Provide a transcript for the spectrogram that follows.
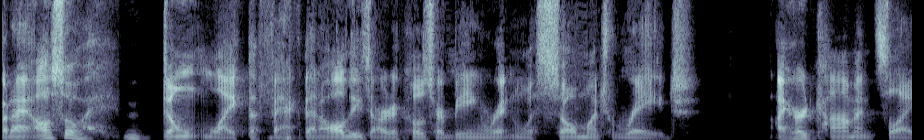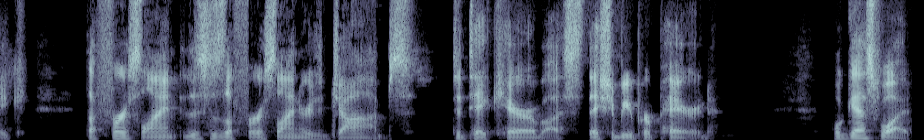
But I also don't like the fact that all these articles are being written with so much rage. I heard comments like the first line, this is the first liner's jobs to take care of us. They should be prepared. Well, guess what?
